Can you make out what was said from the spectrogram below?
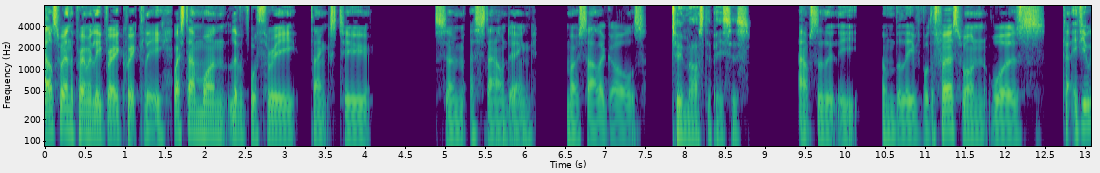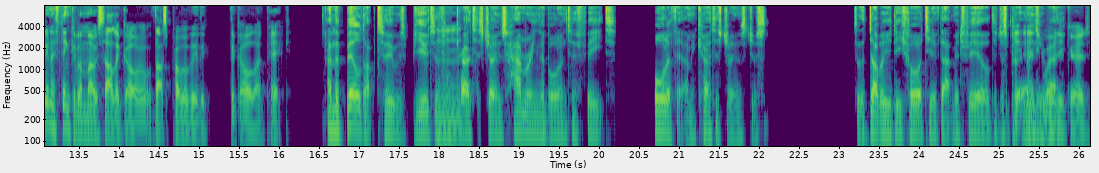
Elsewhere in the Premier League, very quickly, West Ham won, Liverpool three, thanks to some astounding Mo Salah goals. Two masterpieces. Absolutely unbelievable. The first one was, if you were going to think of a Mo Salah goal, that's probably the, the goal I'd pick. And the build up too was beautiful. Mm. Curtis Jones hammering the ball into feet. All of it. I mean, Curtis Jones just to the WD 40 of that midfield to just put Yeah, him anywhere. really good.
